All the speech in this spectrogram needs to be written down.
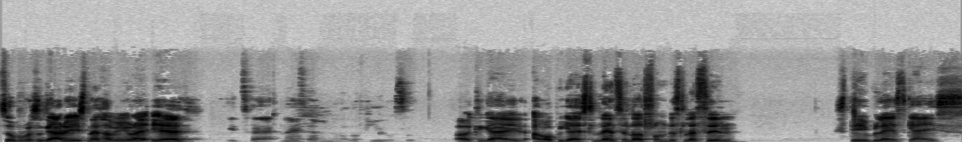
So Professor Gary, it's nice having you right here. It's uh, nice having all of you also. Okay, guys. I hope you guys learned a lot from this lesson. Stay blessed, guys.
